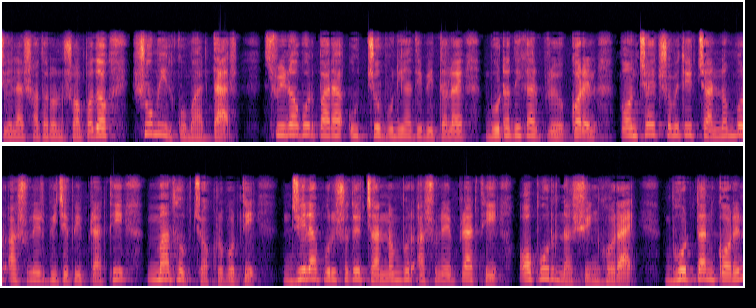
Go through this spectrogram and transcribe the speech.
জেলা সাধারণ সম্পাদক সমীর কুমার দাস। শ্রীনগর পাড়া উচ্চ বুনিয়াদী বিদ্যালয়ে ভোটাধিকার প্রয়োগ করেন পঞ্চায়েত সমিতির চার নম্বর আসনের বিজেপি প্রার্থী মাধব চক্রবর্তী। জেলা পরিষদের চার নম্বর আসনের প্রার্থী অপর্ণা সিংহ রায়। ভোটদান করেন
